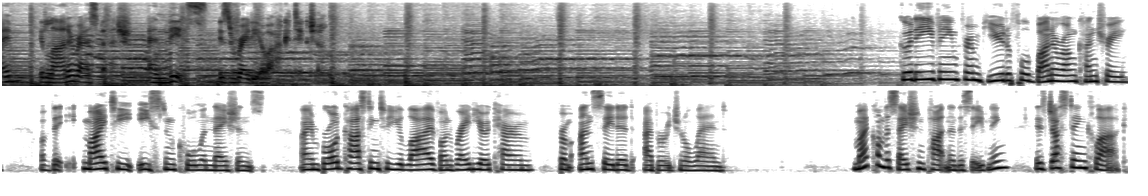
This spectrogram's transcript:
I'm Ilana Razbash, and this is Radio Architecture. Good evening from beautiful Bunurong country of the mighty Eastern Kulin Nations. I am broadcasting to you live on Radio Karam from unceded Aboriginal land. My conversation partner this evening is Justine Clark,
